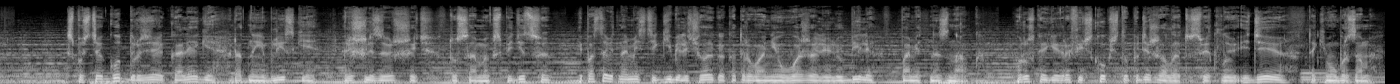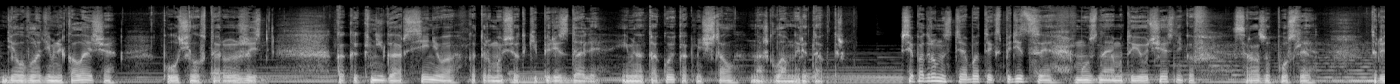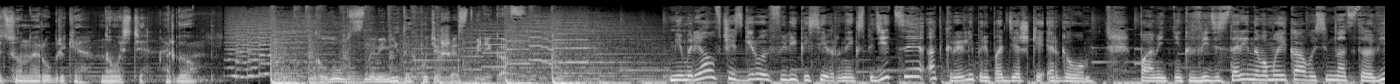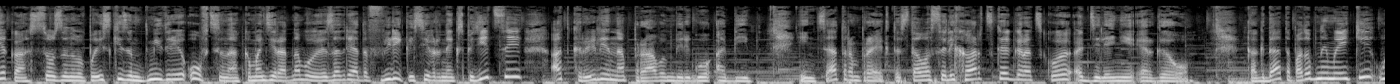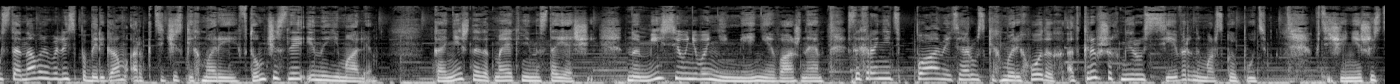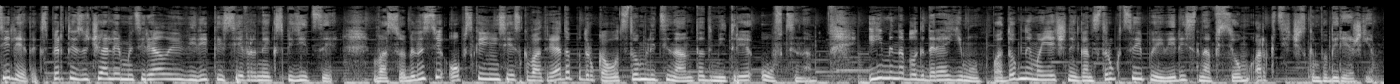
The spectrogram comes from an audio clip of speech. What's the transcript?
Спустя год друзья и коллеги, родные и близкие, решили завершить ту самую экспедицию и поставить на месте гибели человека, которого они уважали и любили, памятный знак. Русское географическое общество поддержало эту светлую идею. Таким образом, дело Владимира Николаевича получило вторую жизнь. Как и книга Арсеньева, которую мы все-таки переиздали. Именно такой, как мечтал наш главный редактор. Все подробности об этой экспедиции мы узнаем от ее участников сразу после традиционной рубрики «Новости РГО». Клуб знаменитых путешественников. Мемориал в честь героев Великой Северной экспедиции открыли при поддержке РГО. Памятник в виде старинного маяка XVIII века, созданного по эскизам Дмитрия Овцина, командира одного из отрядов Великой Северной экспедиции, открыли на правом берегу Аби. Инициатором проекта стало Салихардское городское отделение РГО. Когда-то подобные маяки устанавливались по берегам арктических морей, в том числе и на Ямале. Конечно, этот маяк не настоящий, но миссия у него не менее важная – сохранить память о русских мореходах, открывших миру Северный морской путь. В течение шести лет эксперты изучали материалы Великой Северной экспедиции, в особенности Обско-Енисейского отряда под руководством лейтенанта Дмитрия Овцина. Именно благодаря ему подобные маячные конструкции появились на всем арктическом побережье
